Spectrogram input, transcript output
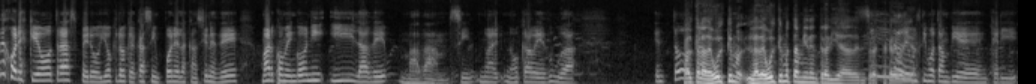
mejores que otras, pero yo creo que acá se imponen las canciones de Marco Mengoni y la de Madame, sí, no, hay- no cabe duda. En todo Falta la de último, la de último también entraría dentro de esta la de categoría. último también, queri-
